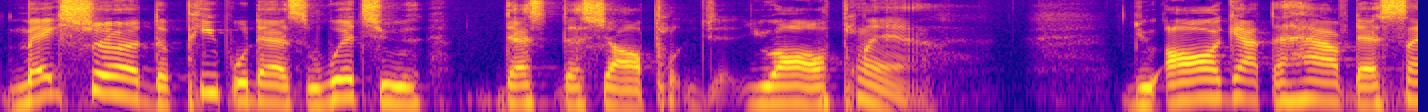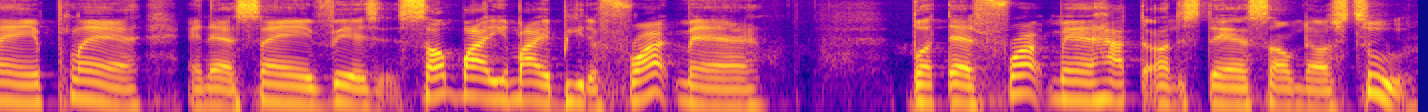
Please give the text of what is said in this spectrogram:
make sure the people that's with you, that's that's y'all you all plan. You all got to have that same plan and that same vision. Somebody might be the front man, but that front man have to understand something else too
